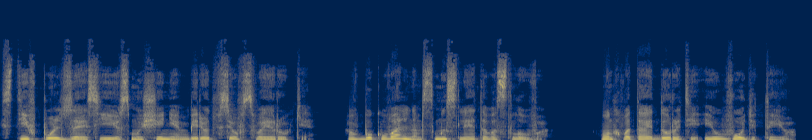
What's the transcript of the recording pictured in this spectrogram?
Стив, пользуясь ее смущением, берет все в свои руки. В буквальном смысле этого слова. Он хватает Дороти и уводит ее.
